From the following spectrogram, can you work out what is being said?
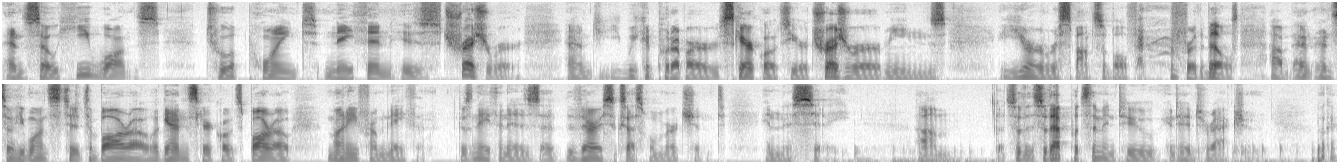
and so he wants to appoint Nathan his treasurer. And we could put up our scare quotes here. Treasurer means you're responsible for, for the bills. Um, and, and so he wants to, to borrow, again, scare quotes, borrow money from Nathan, because Nathan is a very successful merchant in this city. Um, good. So, th- so that puts them into, into interaction. Okay.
